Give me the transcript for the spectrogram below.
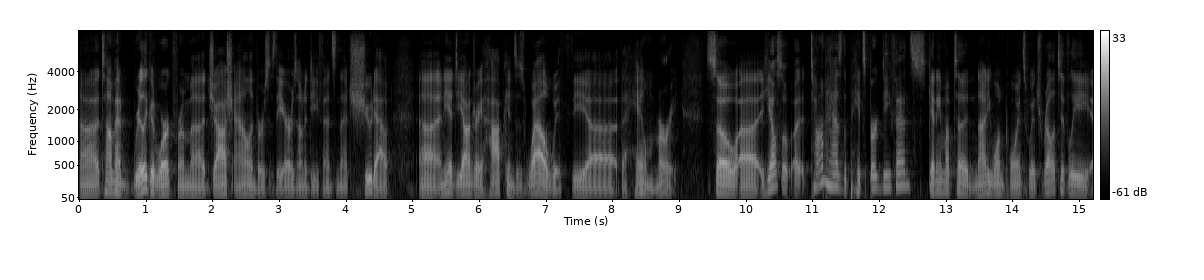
Uh, Tom had really good work from uh, Josh Allen versus the Arizona defense in that shootout, uh, and he had DeAndre Hopkins as well with the uh, the Hail Murray. So uh, he also uh, Tom has the Pittsburgh defense, getting him up to 91 points, which relatively,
